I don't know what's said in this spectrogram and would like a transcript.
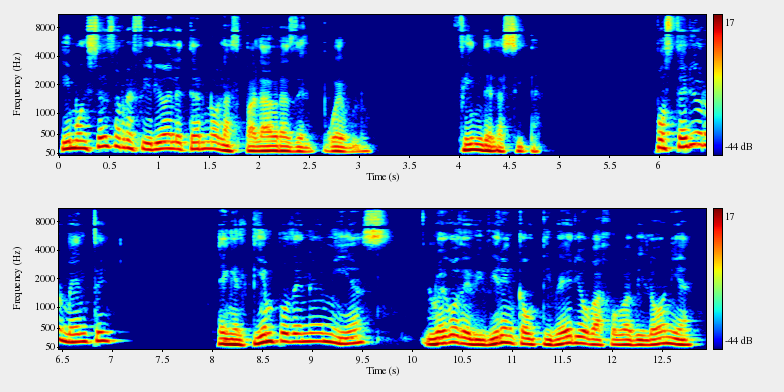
Y Moisés refirió al Eterno las palabras del pueblo. Fin de la cita. Posteriormente, en el tiempo de Nehemías, luego de vivir en cautiverio bajo Babilonia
